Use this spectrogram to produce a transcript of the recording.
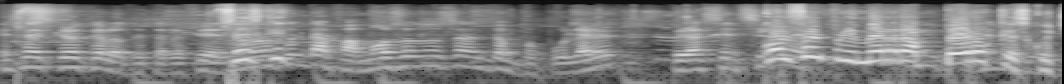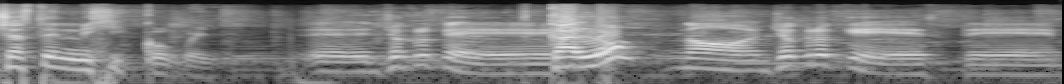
Eso es creo que a lo que te refieres. ¿Sabes No, son tan famosos, no son tan populares, pero hacen. ¿Cuál fue el primer rapero que escuchaste? en México, güey? Eh, yo creo que. ¿Caló? No, yo creo que este.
